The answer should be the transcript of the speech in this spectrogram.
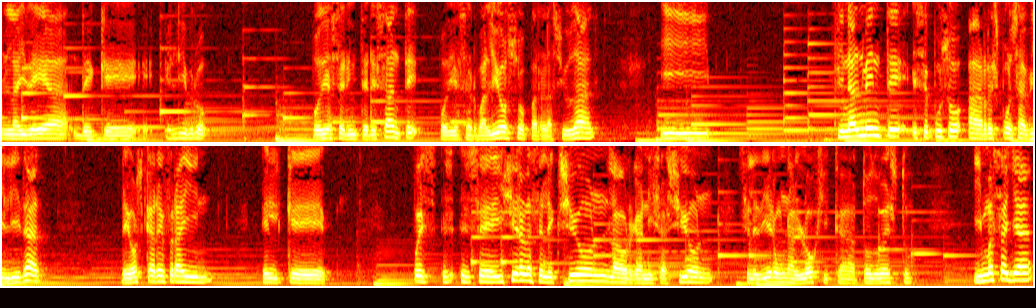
la idea de que el libro podía ser interesante, podía ser valioso para la ciudad y finalmente se puso a responsabilidad de Óscar Efraín el que pues se hiciera la selección, la organización, se le diera una lógica a todo esto. Y más allá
